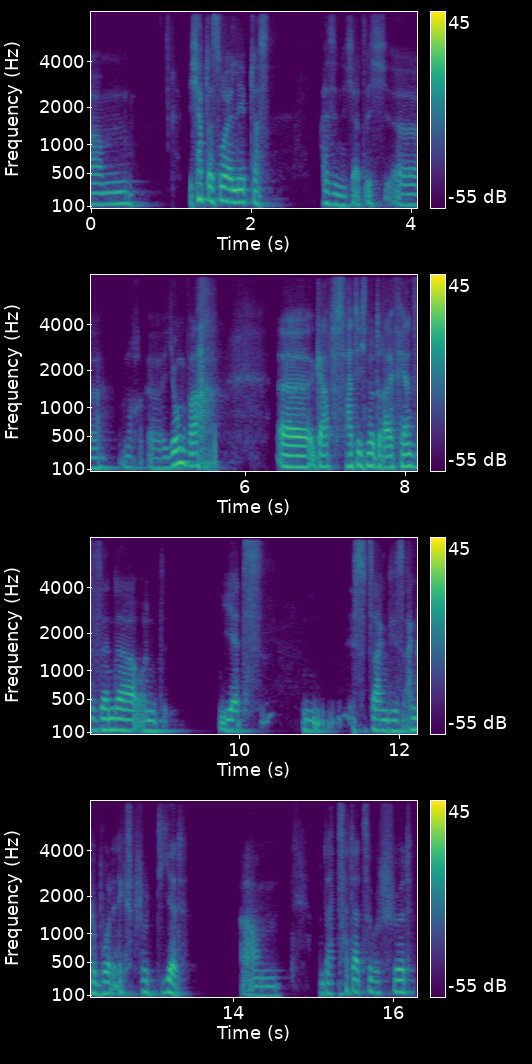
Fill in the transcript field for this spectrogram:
Ähm, ich habe das so erlebt, dass weiß ich nicht, als ich äh, noch äh, jung war, äh, gab's, hatte ich nur drei Fernsehsender und jetzt ist sozusagen dieses Angebot explodiert. Ähm, und das hat dazu geführt,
